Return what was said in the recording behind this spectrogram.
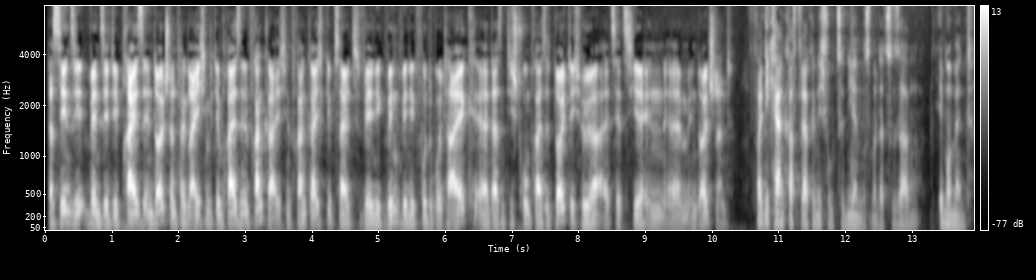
Das sehen Sie, wenn Sie die Preise in Deutschland vergleichen mit den Preisen in Frankreich. In Frankreich gibt es halt wenig Wind, wenig Photovoltaik. Äh, da sind die Strompreise deutlich höher als jetzt hier in, ähm, in Deutschland. Weil die Kernkraftwerke nicht funktionieren, muss man dazu sagen. Im Moment.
